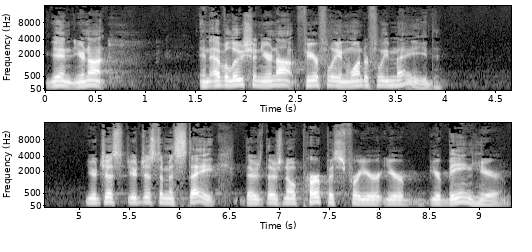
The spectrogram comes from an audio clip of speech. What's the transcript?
Again, you're not, in evolution, you're not fearfully and wonderfully made. You're just, you're just a mistake. There's, there's no purpose for your, your, your being here.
